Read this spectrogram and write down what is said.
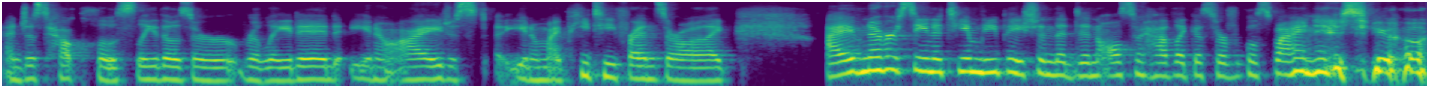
and just how closely those are related you know I just you know my PT friends are all like I've never seen a TMD patient that didn't also have like a cervical spine issue.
